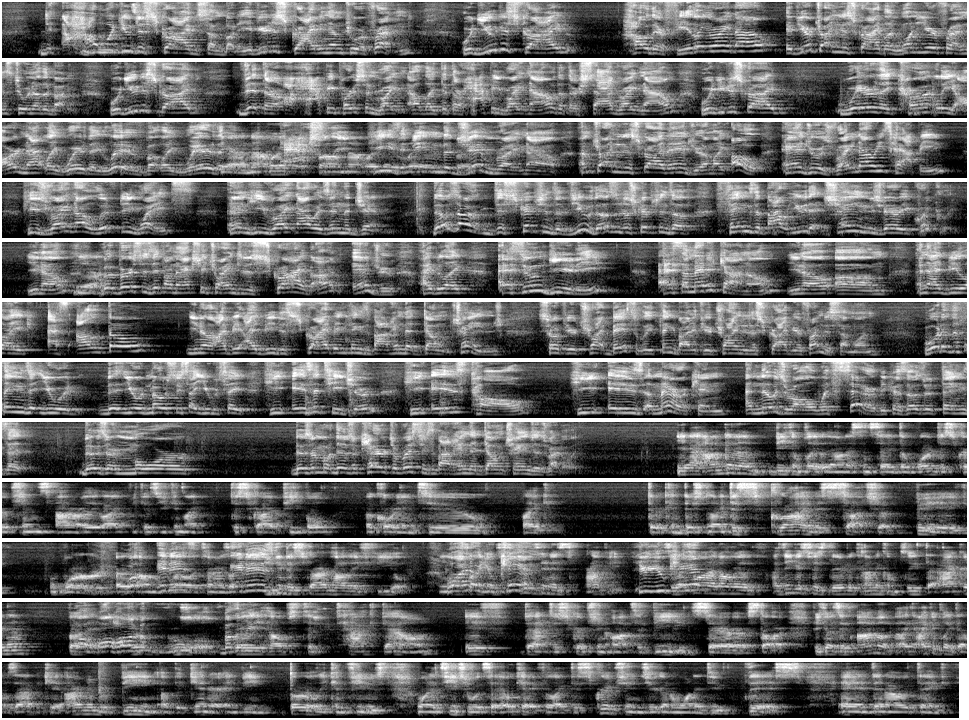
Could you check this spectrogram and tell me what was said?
How would you describe somebody if you're describing them to a friend? Would you describe how they're feeling right now? If you're trying to describe like one of your friends to another buddy, would you describe that they're a happy person right now, like that they're happy right now, that they're sad right now? Would you describe where they currently are, not like where they live, but like where they Yeah, not where actually from, not where he's live, in the but- gym right now. I'm trying to describe Andrew. I'm like, oh, Andrew is right now he's happy. He's right now lifting weights, and he right now is in the gym. Those aren't descriptions of you. Those are descriptions of things about you that change very quickly. You know? Yeah. But versus if I'm actually trying to describe uh, Andrew, I'd be like, es un guiri, es americano, you know, um, and I'd be like, es alto, you know, I'd be I'd be describing things about him that don't change. So if you're trying, basically think about it, if you're trying to describe your friend to someone, what are the things that you would that you would mostly say? You would say he is a teacher, he is tall, he is American, and those are all with ser because those are things that those are more those are more those are characteristics about him that don't change as readily. Yeah, I'm gonna be completely honest and say the word descriptions I don't really like because you can like describe people according to like their condition. Like describe is such a big word or Well, um, it umbrella. It's like, it is- You can describe how they feel. You Well, I know like you can. description is happy. You- you so That's why I don't really. I think it's just there to kind of complete the acronym. But Well, well, your on. rule But let me- really helps to tack down if that description ought to be Sarah Star. Because if I'm a, like, I could play devil's advocate. I remember being a beginner and being thoroughly confused when a teacher would say, okay, for like descriptions, you're going to want to do this. And then I would think,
